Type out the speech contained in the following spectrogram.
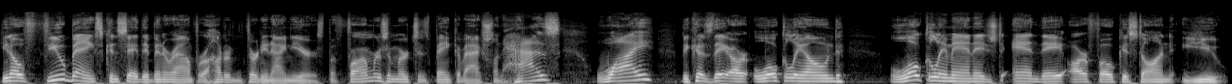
You know, few banks can say they've been around for 139 years, but Farmers and Merchants Bank of Ashland has. Why? Because they are locally owned, locally managed, and they are focused on you.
